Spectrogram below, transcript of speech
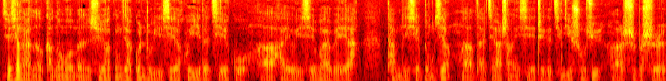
接下来呢，可能我们需要更加关注一些会议的结果啊，还有一些外围啊他们的一些动向啊，再加上一些这个经济数据啊，是不是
